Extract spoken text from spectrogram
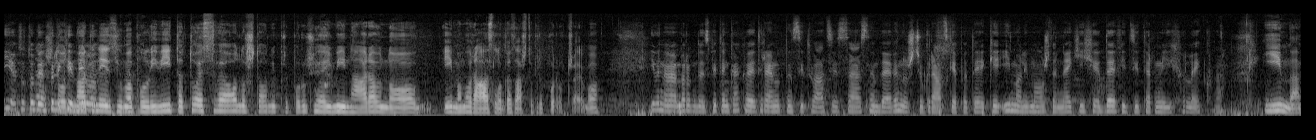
I eto, to bi Nešto od magnezijuma, polivita, to je sve ono što oni preporučuju i mi naravno imamo razloga zašto preporučujemo. Ivana, moram da ispitam kakva je trenutna situacija sa snabdevenošću gradske apoteke, ima li možda nekih deficitarnih lekova? Ima,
